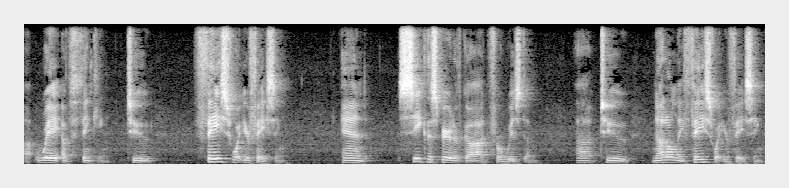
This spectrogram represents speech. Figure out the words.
uh, way of thinking to face what you're facing and seek the Spirit of God for wisdom uh, to not only face what you're facing,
